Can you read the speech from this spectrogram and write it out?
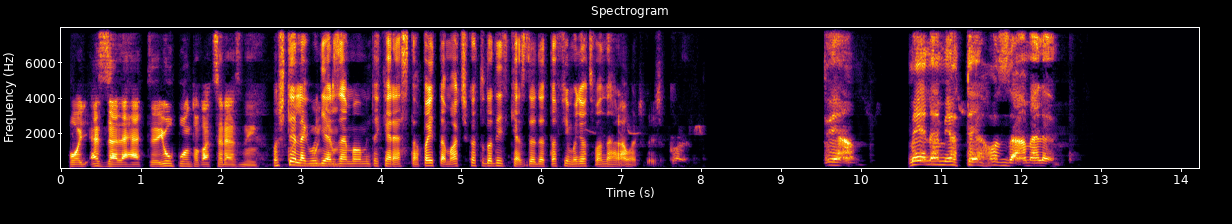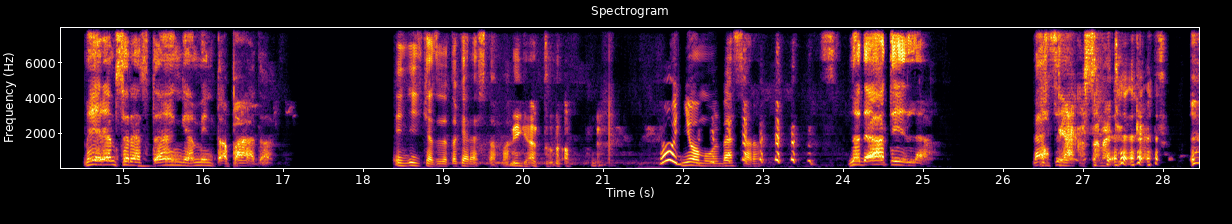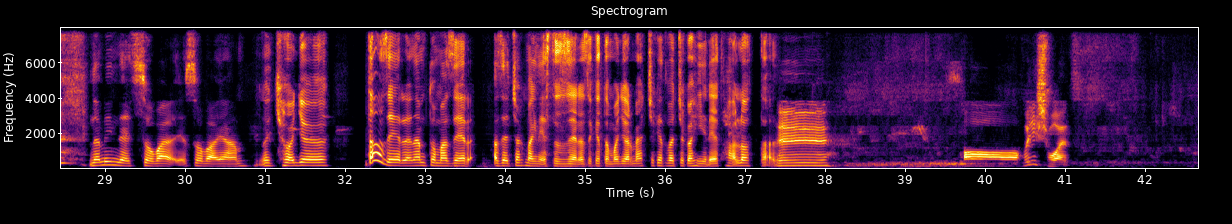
hogy ezzel lehet jó pontokat szerezni. Most tényleg úgy mondjam. érzem magam, mint egy keresztapa. Itt a macska, tudod, így kezdődött a film, hogy ott van nálam a macska, és akkor... Fiam, miért nem jöttél hozzám előbb? Miért nem szerette engem, mint apádat? Így, így kezdődött a keresztapa. Igen, tudom. Hogy nyomul, beszarok. Na de Attila! Beszélj! Kapják a szemetünket. Na mindegy, szóval, szóval ja. Úgyhogy, de azért nem tudom, azért, azért csak megnézted azért ezeket a magyar meccseket, vagy csak a hírét hallottad? Ö, a, hogy is volt?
